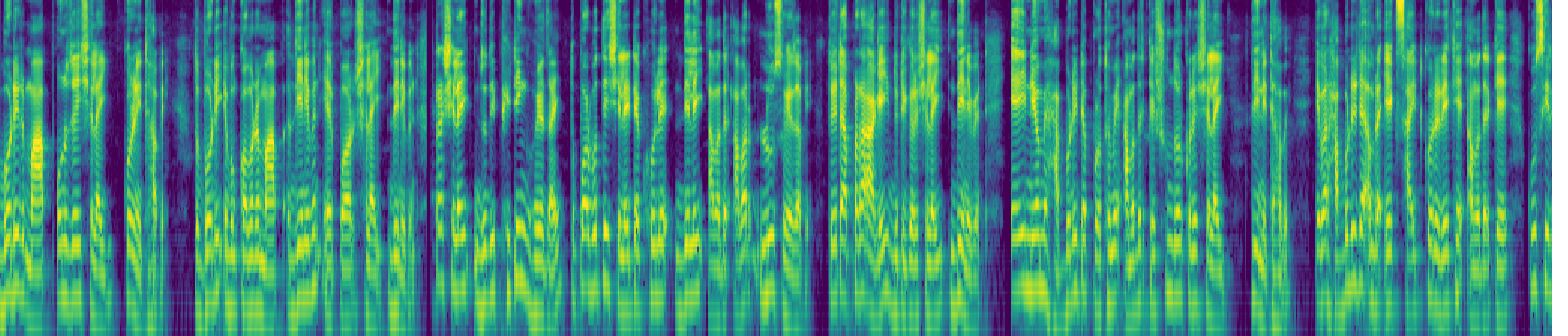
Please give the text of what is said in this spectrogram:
বোর্ডের মাপ অনুযায়ী সেলাই করে নিতে হবে। তো বডি এবং কোমরের মাপ দিয়ে নেবেন, এরপর সেলাই দিয়ে নেবেন। একটা সেলাই যদি ফিটিং হয়ে যায়, তো পরবর্তী সেলাইটা খুলে দিলেই আমাদের আবার লুজ হয়ে যাবে। তো এটা আপনারা আগেই দুটি করে সেলাই দিয়ে নেবেন। এই নিয়মে হাফ বডিটা প্রথমে আমাদেরকে সুন্দর করে সেলাই দিয়ে নিতে হবে। এবার হাফ বডিটা আমরা এক সাইড করে রেখে আমাদেরকে কুচির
